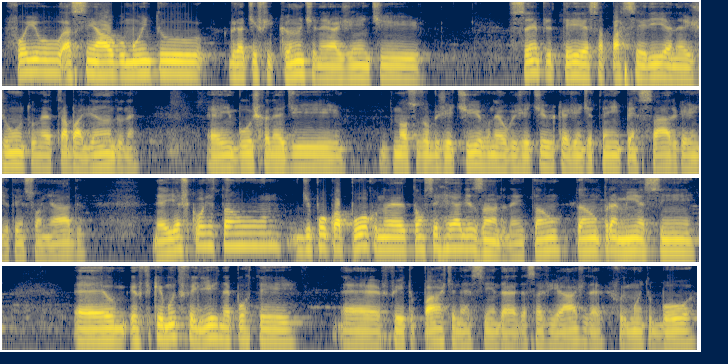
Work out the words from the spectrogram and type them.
Foi, assim, algo muito gratificante, né? A gente sempre ter essa parceria, né? Junto, né? Trabalhando, né? É, em busca, né? De, nossos objetivos, né? Objetivos que a gente tem pensado, que a gente tem sonhado. Né? E as coisas estão, de pouco a pouco, né, estão se realizando. Né? Então, então para mim, assim, é, eu, eu, fiquei muito feliz né, por ter é, feito parte né, assim, da, dessa viagem, né? foi muito boa.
